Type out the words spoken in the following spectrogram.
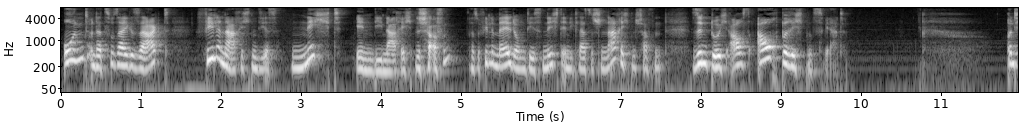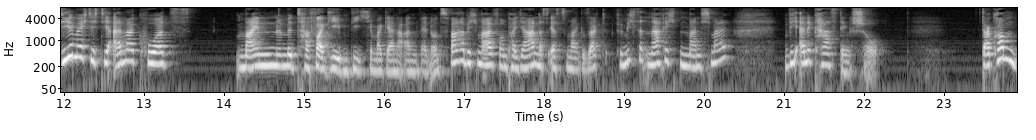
Und, und dazu sei gesagt, viele Nachrichten, die es nicht in die Nachrichten schaffen, also viele Meldungen, die es nicht in die klassischen Nachrichten schaffen, sind durchaus auch berichtenswert. Und hier möchte ich dir einmal kurz meine Metapher geben, die ich immer gerne anwende. Und zwar habe ich mal vor ein paar Jahren das erste Mal gesagt, für mich sind Nachrichten manchmal wie eine Castingshow. Da kommen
